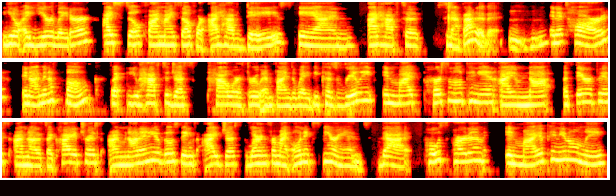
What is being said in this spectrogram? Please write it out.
you know, a year later, I still find myself where I have days and I have to snap out of it. Mm-hmm. And it's hard, and I'm in a funk, but you have to just power through and find a way because really in my personal opinion i am not a therapist i'm not a psychiatrist i'm not any of those things i just learned from my own experience that postpartum in my opinion only,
